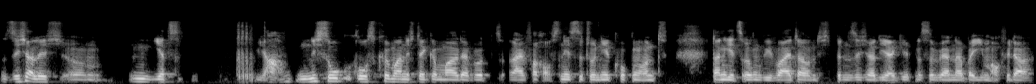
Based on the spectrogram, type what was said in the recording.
sicherlich ähm, jetzt ja nicht so groß kümmern. Ich denke mal, der wird einfach aufs nächste Turnier gucken und dann geht's irgendwie weiter und ich bin sicher, die Ergebnisse werden da bei ihm auch wieder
